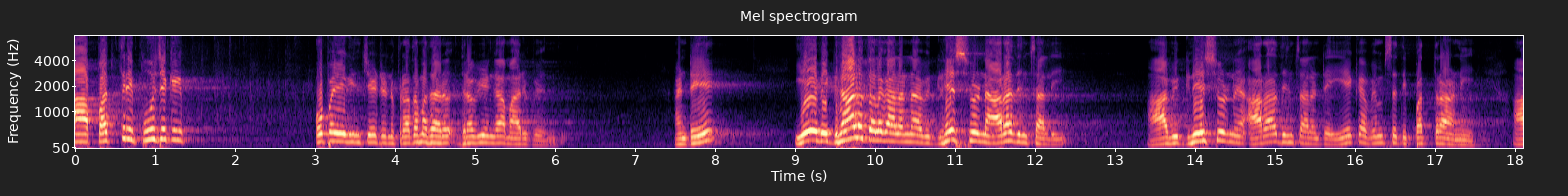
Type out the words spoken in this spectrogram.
ఆ పత్రి పూజకి ఉపయోగించేటువంటి ప్రథమ ద్రవ్యంగా మారిపోయింది. అంటే ఏ విఘ్నాలు తొలగాలన్నా విఘ్నేశ్వరుని ఆరాధించాలి. ఆ విఘ్నేశ్వరుని ఆరాధించాలంటే ఏకవింశతి పత్రాన్ని ఆ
